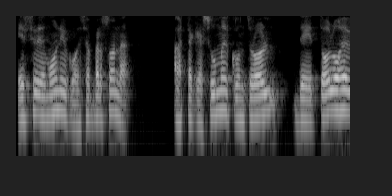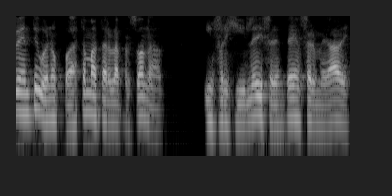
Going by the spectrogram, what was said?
ese demonio con esa persona hasta que asume el control de todos los eventos y bueno, puede hasta matar a la persona, infringirle diferentes enfermedades.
